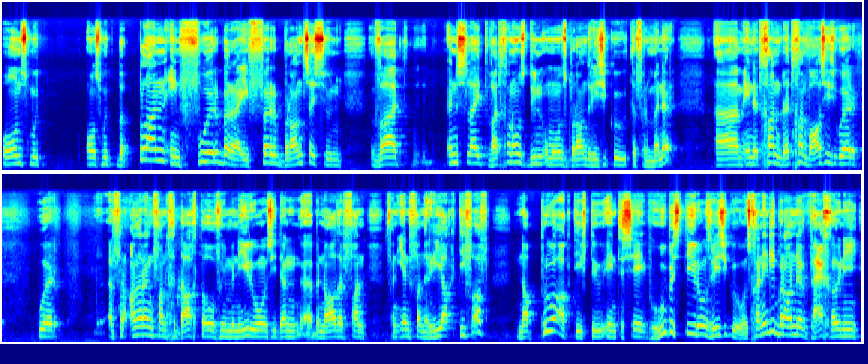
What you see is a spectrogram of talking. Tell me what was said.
ons moet ons moet beplan en voorberei vir brandseisoen wat insluit wat gaan ons doen om ons brandrisiko te verminder? Um en dit gaan dit gaan basies oor oor 'n verandering van gedagte of 'n manier hoe ons die ding uh, benader van van een van reaktief af na proaktief toe en te sê hoe bestuur ons risiko? Ons gaan nie die brande weghou nie.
